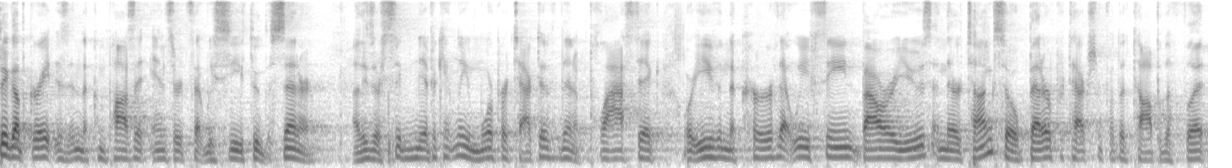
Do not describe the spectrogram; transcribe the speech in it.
big upgrade is in the composite inserts that we see through the center. Uh, these are significantly more protective than a plastic or even the curve that we've seen Bauer use in their tongue. So better protection for the top of the foot,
